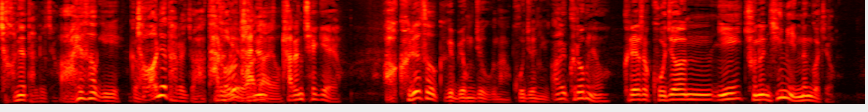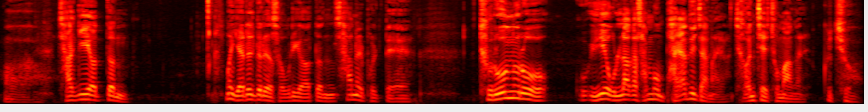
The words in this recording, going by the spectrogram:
전혀 다르죠. 아 해석이 그러니까 전혀 다르죠. 아, 다르게 다른, 다른 책이에요. 아 그래서 그게 명조구나 고전이고. 아 그럼요. 그래서 고전이 주는 힘이 있는 거죠. 아. 자기 어떤 뭐 예를 들어서 우리가 어떤 산을 볼 때 드론으로 위에 올라가서 한번 봐야 되잖아요. 전체 조망을. 그렇죠.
